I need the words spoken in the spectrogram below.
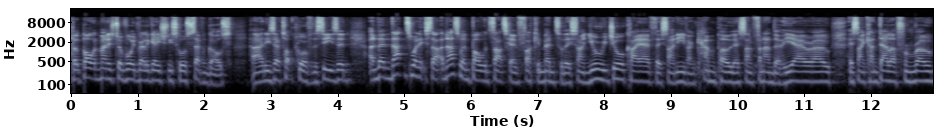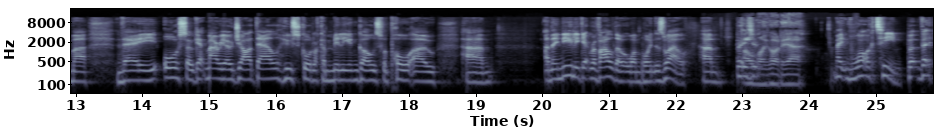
but Bolton managed to avoid relegation. He scores seven goals, and he's their top scorer for the season. And then that's when it starts, and that's when Bolton starts getting fucking mental. They sign Youri Djorkaeff, they sign Ivan Campo, they sign Fernando Hierro, they sign Candela from Roma. They also get Mario Jardel, who scored like a million goals for Porto. Um, and they nearly get Rivaldo at one point as well. Um, Oh just- my god, yeah. Mate, what a team! But th-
